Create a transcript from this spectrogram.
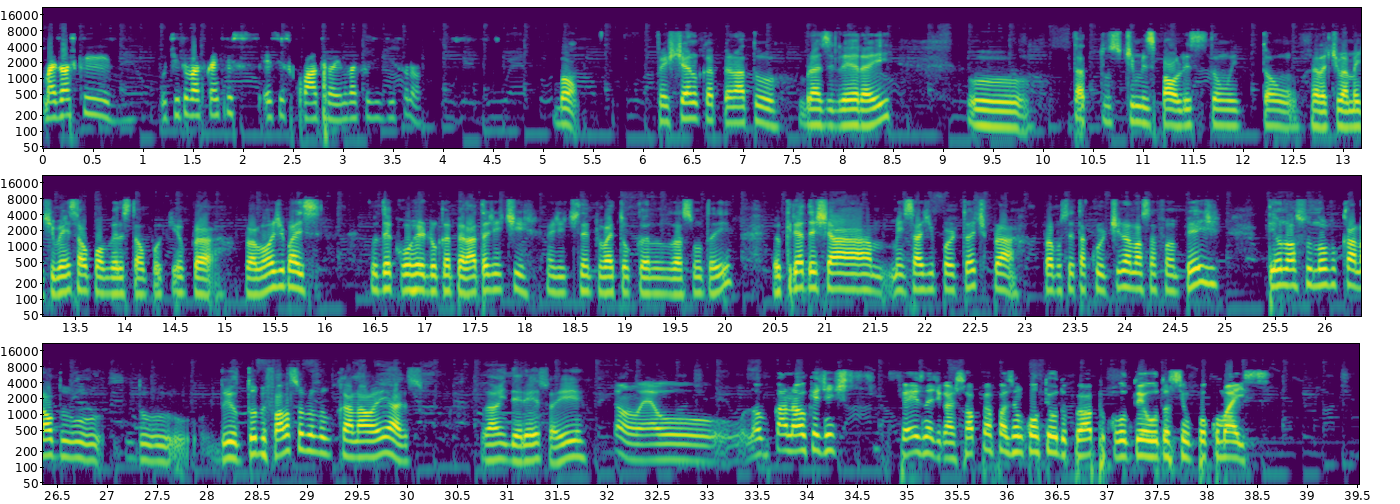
Mas eu acho que o título vai ficar entre esses quatro aí, não vai fugir disso não. Bom, fechando o campeonato brasileiro aí, o tá, os times paulistas estão relativamente bem, só o Palmeiras está um pouquinho para longe, mas no decorrer do campeonato a gente, a gente sempre vai tocando no assunto aí. Eu queria deixar mensagem importante para você estar tá curtindo a nossa fanpage. Tem o nosso novo canal do, do, do YouTube. Fala sobre o canal aí, Alisson. Dá o endereço aí. Então, é o, o novo canal que a gente fez, né, Edgar? Só para fazer um conteúdo próprio, conteúdo assim um pouco mais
